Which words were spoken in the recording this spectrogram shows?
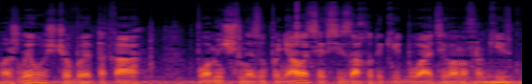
Важливо, щоб така поміч не зупинялася. Всі заходи, які відбуваються в Івано-Франківську,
